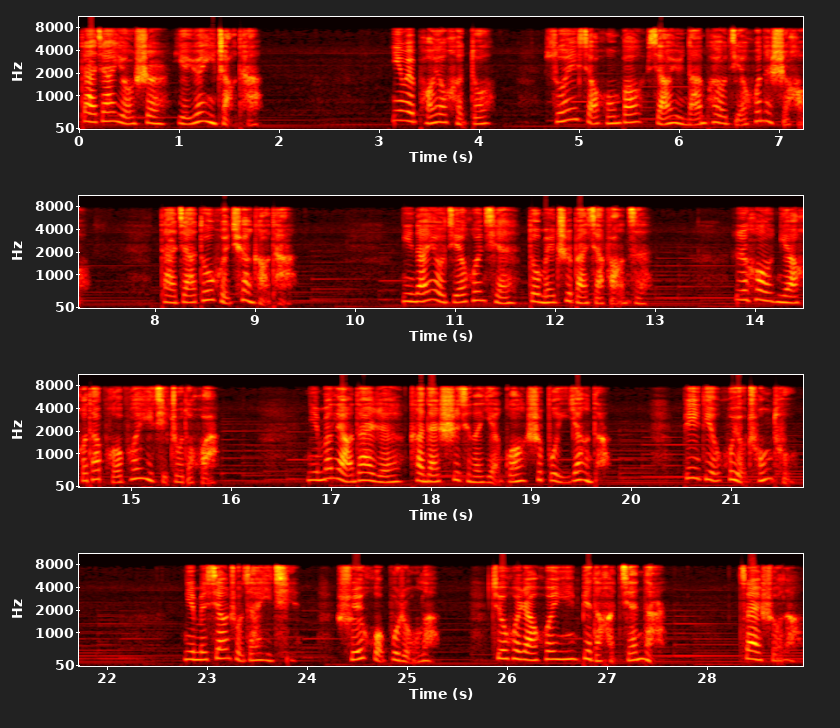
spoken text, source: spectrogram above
大家有事也愿意找他。因为朋友很多，所以小红包想与男朋友结婚的时候，大家都会劝告他：你男友结婚前都没置办下房子，日后你要和他婆婆一起住的话，你们两代人看待事情的眼光是不一样的，必定会有冲突。你们相处在一起。水火不容了，就会让婚姻变得很艰难。再说了，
